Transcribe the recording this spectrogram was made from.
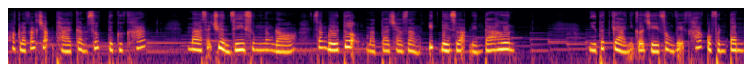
hoặc là các trạng thái cảm xúc tiêu cực khác, mà sẽ chuyển di xung năng đó sang đối tượng mà ta cho rằng ít đe dọa đến ta hơn. Như tất cả những cơ chế phòng vệ khác của phân tâm,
